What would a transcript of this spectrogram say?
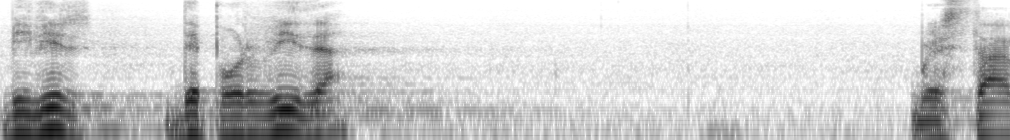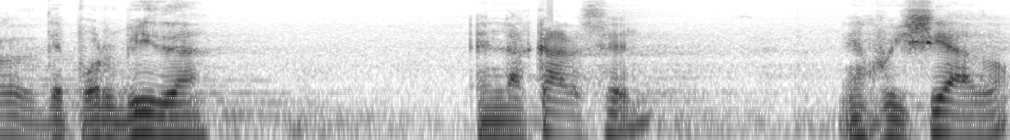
vivir de por vida o estar de por vida en la cárcel, enjuiciado.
